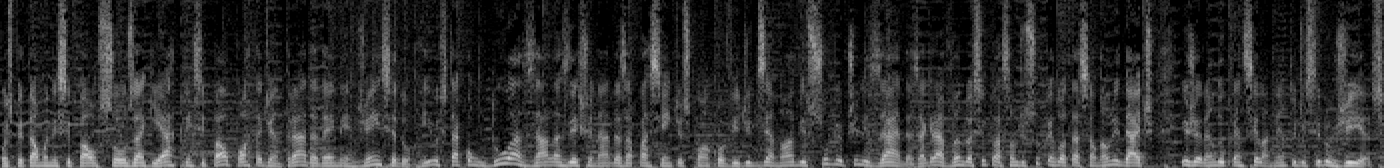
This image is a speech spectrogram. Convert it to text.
O Hospital Municipal Souza Aguiar, principal porta de entrada da emergência do Rio, está com duas alas destinadas a pacientes com a Covid-19 subutilizadas, agravando a situação de superlotação na unidade e gerando o cancelamento de cirurgias.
